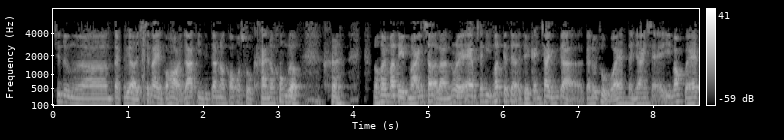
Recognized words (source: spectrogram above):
Chứ đừng uh, tại vì ở trên này có hỏi ra thì thực ra nó có một số cái nó không được. Nó hơi ma tịt mà anh sợ là lúc đấy em sẽ bị mất cái lợi thế cạnh tranh với cả cái đối thủ của em. Thành ra anh sẽ inbox với em.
